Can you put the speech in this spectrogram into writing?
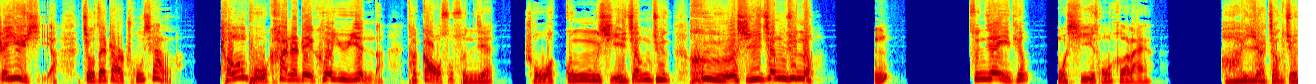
这玉玺啊，就在这儿出现了。程普看着这颗玉印呢，他告诉孙坚说：“我恭喜将军，贺喜将军呢。”嗯，孙坚一听，我喜从何来啊？哎呀，将军，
